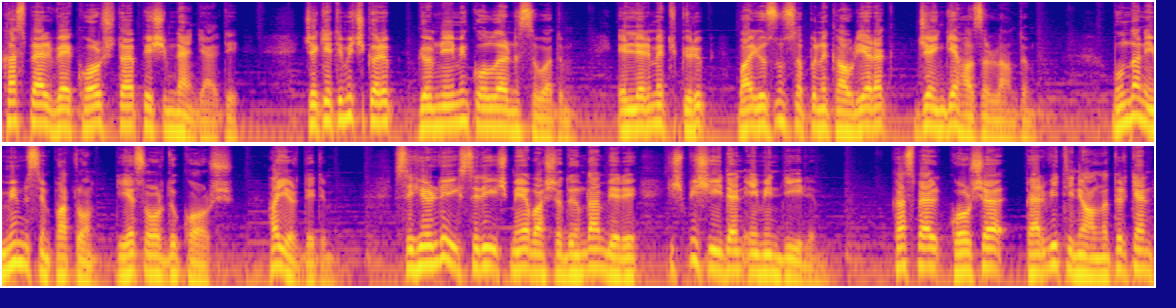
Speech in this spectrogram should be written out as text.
Kaspel ve Korsch da peşimden geldi. Ceketimi çıkarıp gömleğimin kollarını sıvadım. Ellerime tükürüp balyozun sapını kavrayarak cenge hazırlandım. Bundan emin misin patron diye sordu Korsch. Hayır dedim. Sihirli iksiri içmeye başladığımdan beri hiçbir şeyden emin değilim. Kaspel Korş'a Pervitin'i anlatırken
